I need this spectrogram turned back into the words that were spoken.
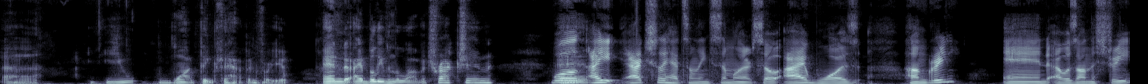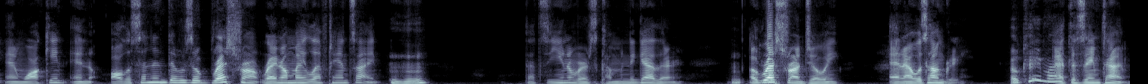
Uh, you want things to happen for you. And I believe in the law of attraction. Well, and... I actually had something similar. So I was hungry and I was on the street and walking, and all of a sudden there was a restaurant right on my left hand side. Mm-hmm. That's the universe coming together. Mm-hmm. A restaurant, Joey, and I was hungry. Okay, Mike. At the same time.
